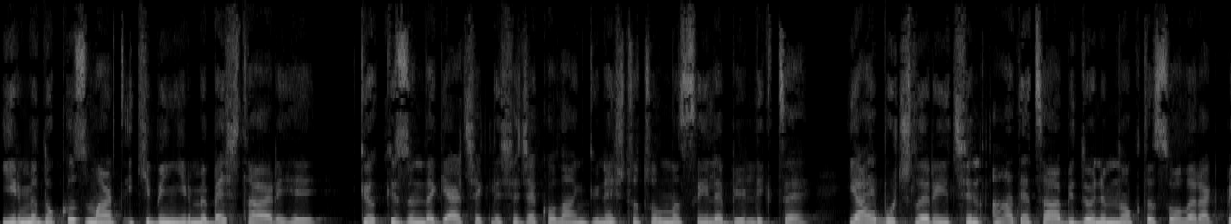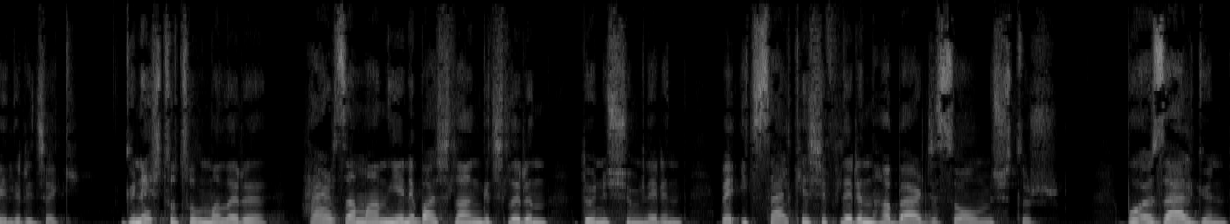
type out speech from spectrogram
29 Mart 2025 tarihi gökyüzünde gerçekleşecek olan güneş tutulmasıyla birlikte yay burçları için adeta bir dönüm noktası olarak belirecek. Güneş tutulmaları her zaman yeni başlangıçların, dönüşümlerin ve içsel keşiflerin habercisi olmuştur. Bu özel gün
